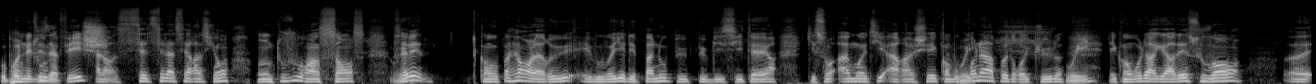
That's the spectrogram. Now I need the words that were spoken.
Vous prenez des tout- affiches. Alors, ces, ces lacérations ont toujours un sens. Vous Oui. savez, quand vous passez dans la rue et vous voyez des panneaux pu- publicitaires qui sont à moitié arrachés, quand vous Oui. prenez un peu de recul oui. et quand vous les regardez, souvent, euh,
